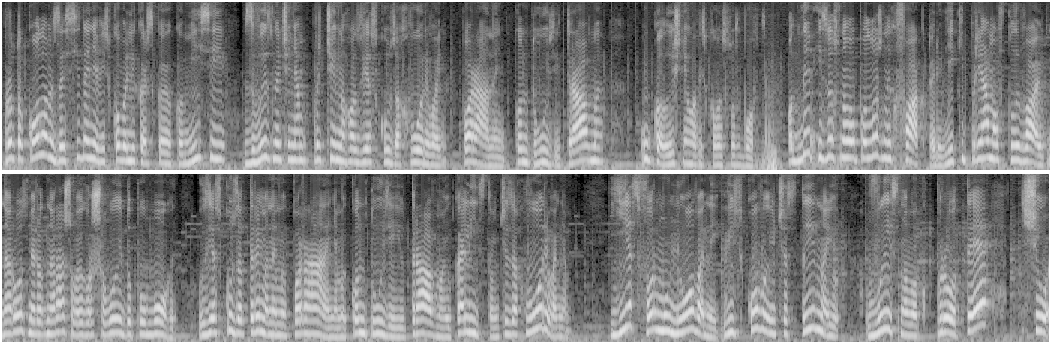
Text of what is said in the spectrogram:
протоколом засідання військово-лікарської комісії з визначенням причинного зв'язку захворювань, поранень, контузій, травми у колишнього військовослужбовця. Одним із основоположних факторів, які прямо впливають на розмір одноразової грошової допомоги у зв'язку з отриманими пораненнями, контузією, травмою, каліцтвом чи захворюванням, є сформульований військовою частиною висновок про те, що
